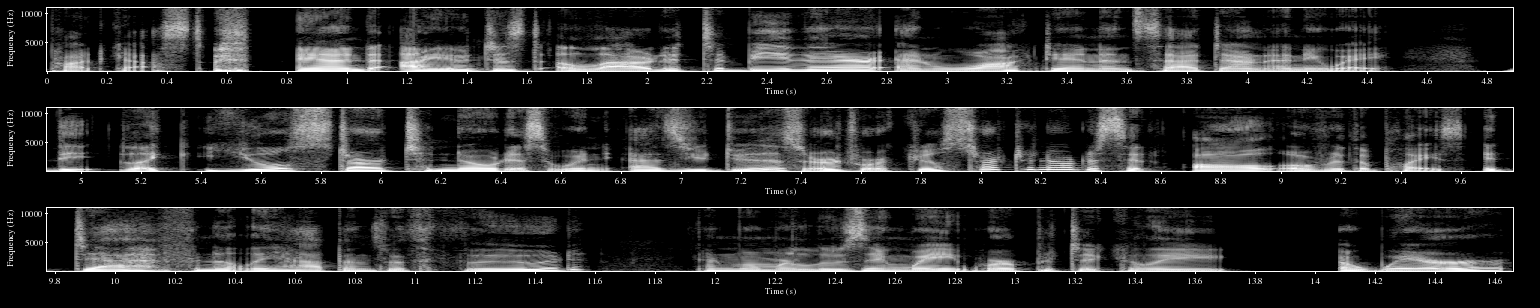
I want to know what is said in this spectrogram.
podcast. and I just allowed it to be there and walked in and sat down anyway. The like you'll start to notice when as you do this urge work, you'll start to notice it all over the place. It definitely happens with food and when we're losing weight, we're particularly aware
